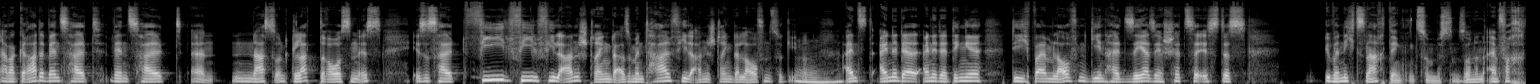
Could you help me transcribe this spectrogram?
aber gerade wenn es halt, wenn es halt äh, nass und glatt draußen ist, ist es halt viel, viel, viel anstrengender, also mental viel anstrengender, laufen zu gehen. Und eins, eine der, eine der Dinge, die ich beim Laufen gehen halt sehr, sehr schätze, ist das über nichts nachdenken zu müssen, sondern einfach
